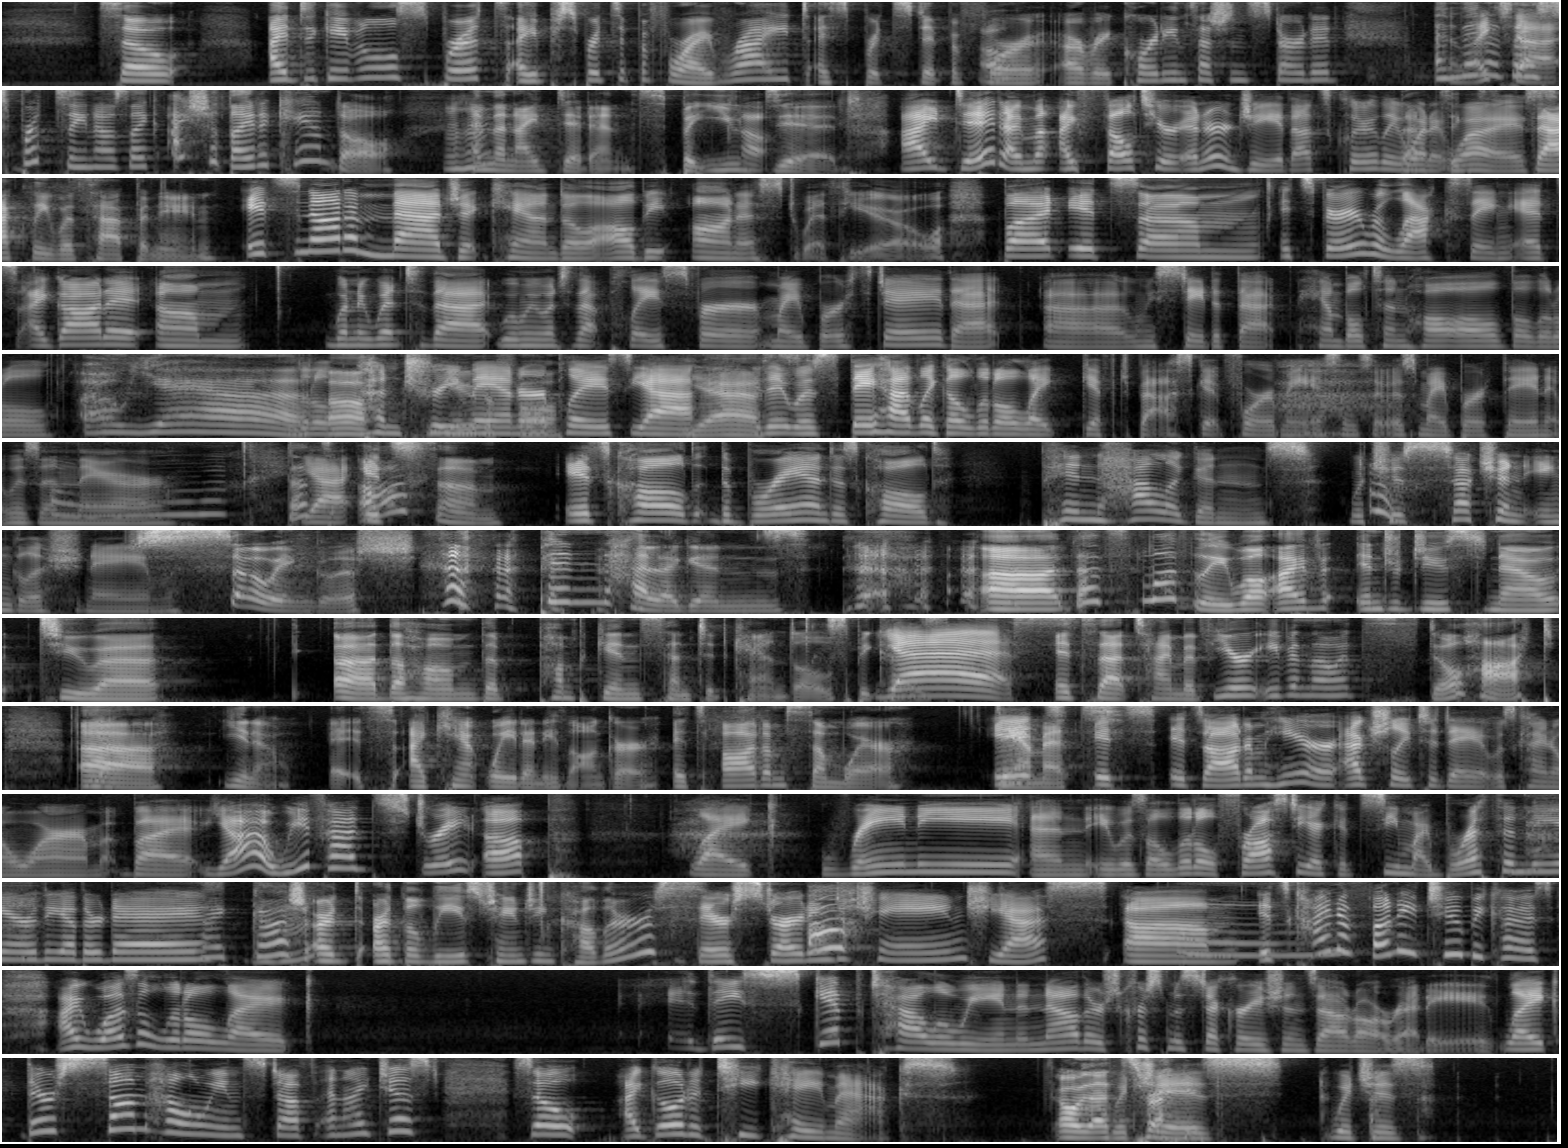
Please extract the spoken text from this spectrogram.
So I gave it a little spritz. I spritzed it before I write. I spritzed it before oh. our recording session started. And I then like as I was spritzing, I was like, I should light a candle. And then I didn't, but you Oh. did. I did. I'm, I felt your energy. That's clearly what it was. Exactly what's happening. It's not a magic candle, I'll be honest with you. But it's um it's very relaxing. It's I got it um when I went to that when we went to that place for my birthday that uh when we stayed at that Hambleton Hall, the little Oh yeah, little Oh, country manor place. Yeah. Yes. It was they had like a little like gift basket for me since it was my birthday and it was in there. That's Yeah, it's- awesome. It's called the brand is called Penhaligon's, which is such an English name. So English. Penhaligon's. uh, that's lovely. Well, I've introduced now to uh, uh, the home the pumpkin scented candles because Yes. it's that time of year, even though it's still hot. Uh, you know, it's I can't wait any longer. It's autumn somewhere. Damn it's, it. It's it's autumn here. Actually, today it was kind of warm, but yeah, we've had straight up like rainy, and it was a little frosty. I could see my breath in the air the other day. my gosh, are are the leaves changing colors? They're starting to change. Yes. Um, it's kind of funny too because I was a little like they skipped Halloween and now there's Christmas decorations out already. Like there's some Halloween stuff and I just so I go to TK Maxx, Oh, that's which right. is which is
